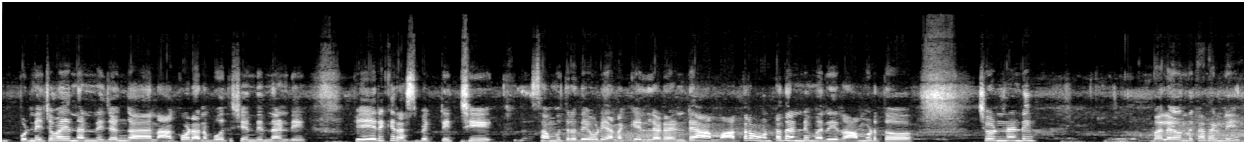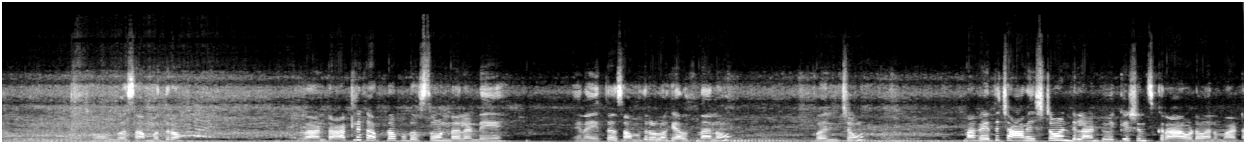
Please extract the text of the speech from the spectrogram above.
ఇప్పుడు నిజమైందండి. నిజంగా నాకు కూడా అనుభూతి చెందిందండి. పేరుకి రెస్పెక్ట్ ఇచ్చి సముద్రదేవుడు వెనక్కి వెళ్ళాడంటే ఆ మాత్రం ఉంటుందండి మరి రాముడితో. చూడండి భలే ఉంది కదండి. ఇంకో సముద్రం. ఇలాంటి ఆటలకి అప్పుడప్పుడు వస్తూ ఉండాలండి. నేనైతే సముద్రంలోకి వెళ్తున్నాను. కొంచెం నాకైతే చాలా ఇష్టం అండి ఇలాంటి వెకేషన్స్కి రావడం అనమాట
